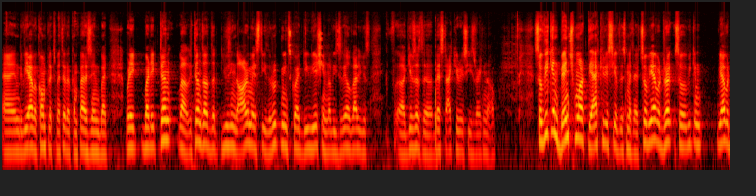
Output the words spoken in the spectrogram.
And we have a complex method of comparison, but, but, it, but it, turn, well, it turns out that using the RMSD, the root mean squared deviation of these real values, uh, gives us the best accuracies right now. So we can benchmark the accuracy of this method. So we have a drug, so we can we have a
